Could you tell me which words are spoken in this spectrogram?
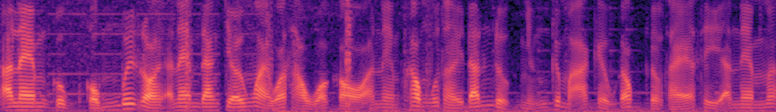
anh em cũng cũng biết rồi anh em đang chơi ngoài quả thầu quả cò anh em không có thể đánh được những cái mã kèo gốc kèo thẻ thì anh em á,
